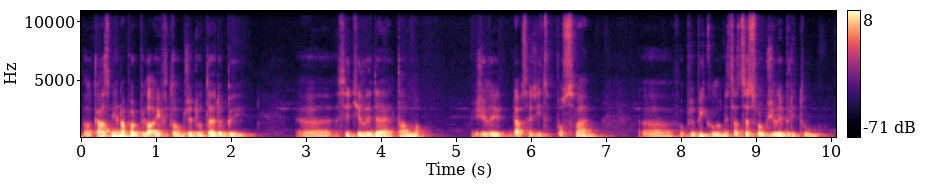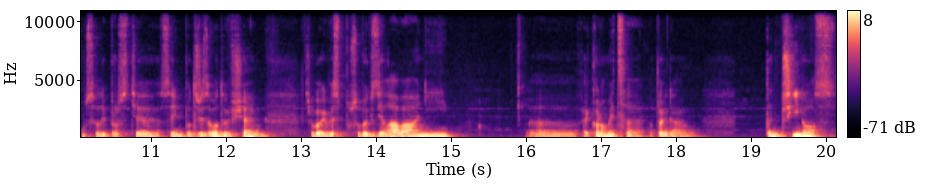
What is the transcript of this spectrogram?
Velká změna byla i v tom, že do té doby si ti lidé tam žili, dá se říct, po svém. Eh, v období kolonizace sloužili Britům. Museli prostě se jim podřizovat ve všem, třeba i ve způsobech vzdělávání, v ekonomice a tak dále. Ten přínos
